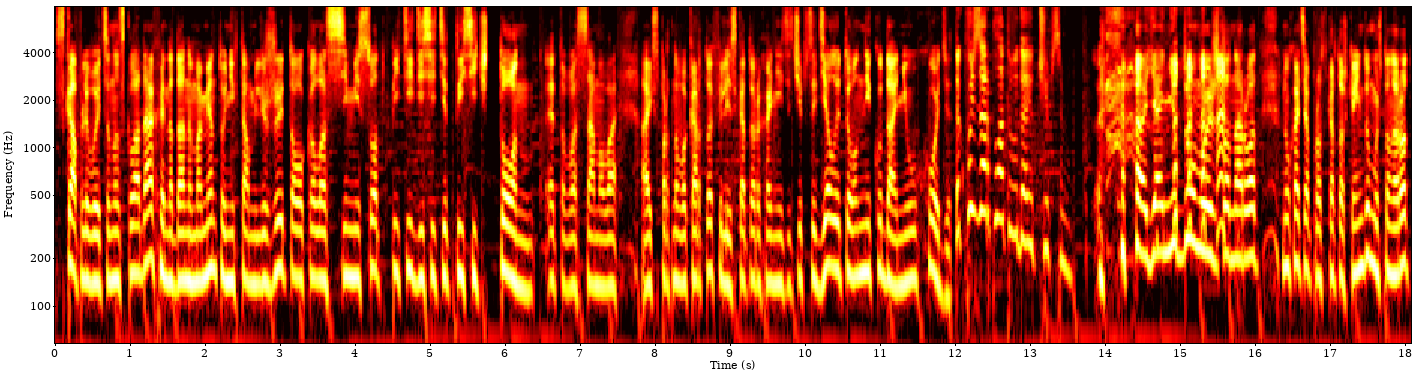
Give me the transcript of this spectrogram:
скапливается на складах, и на данный момент у них там лежит около 750 тысяч тонн этого самого а, экспортного картофеля, из которых они эти чипсы делают, и он никуда не уходит. Так пусть зарплату выдают чипсами. Я не думаю, что народ, ну хотя просто картошка, я не думаю, что народ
